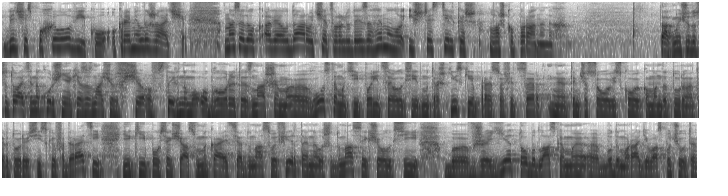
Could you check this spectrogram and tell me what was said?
Більшість похилого віку, окремі лежачі. Внаслідок авіаудару четверо людей загинуло і ще стільки ж важкопоранених. Так, ну щодо ситуації на Курщині, як я зазначив, ще встигнемо обговорити з нашим е, гостем. У цій порі це Олексій Дмитрашківський, пресофіцер е, тимчасової військової комендатури на території Російської Федерації, який повсякчас вмикається до нас в ефір, та й не лише до нас. Якщо Олексій б, вже є, то будь ласка, ми е, будемо раді вас почути.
